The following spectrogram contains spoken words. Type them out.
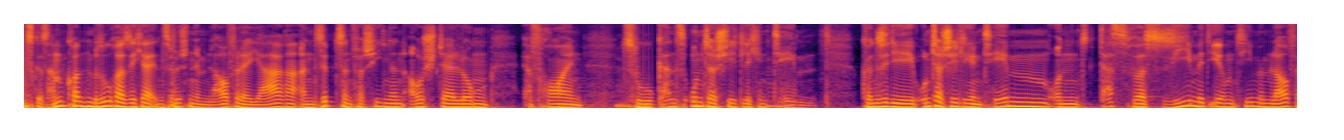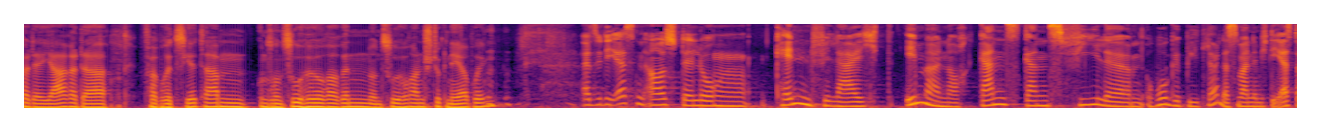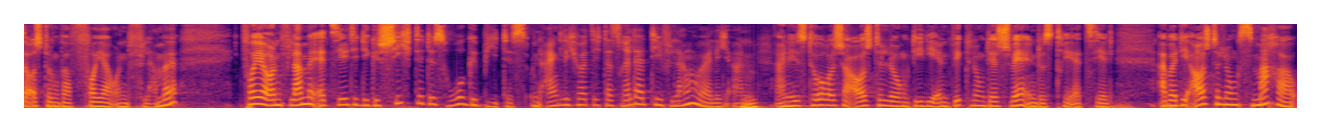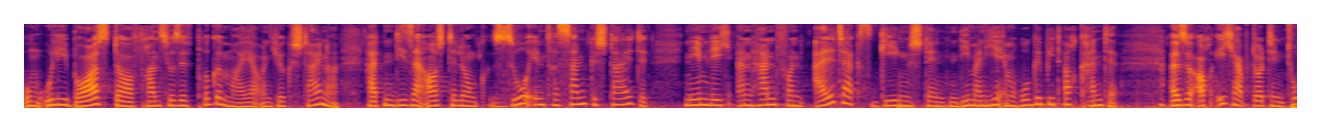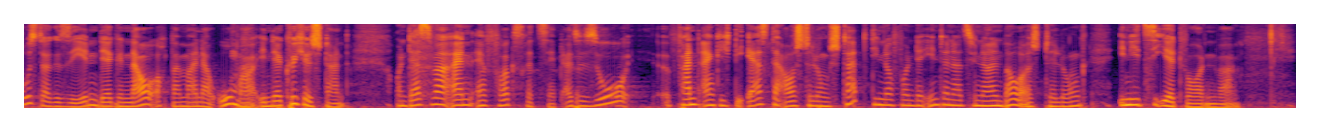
Insgesamt konnten Besucher sich ja inzwischen im Laufe der Jahre an 17 verschiedenen Ausstellungen erfreuen zu ganz unterschiedlichen Themen. Können Sie die unterschiedlichen Themen und das, was Sie mit Ihrem Team im Laufe der Jahre da fabriziert haben, unseren Zuhörerinnen und Zuhörern ein Stück näher bringen? Also die ersten Ausstellungen kennen vielleicht immer noch ganz, ganz viele Ruhrgebietler. Das war nämlich die erste Ausstellung war Feuer und Flamme. Feuer und Flamme erzählte die Geschichte des Ruhrgebietes und eigentlich hört sich das relativ langweilig an. Mhm. Eine historische Ausstellung, die die Entwicklung der Schwerindustrie erzählt. Aber die Ausstellungsmacher um Uli Borsdorf, Franz Josef Brüggemeier und Jürg Steiner hatten diese Ausstellung so interessant gestaltet, nämlich anhand von Alltagsgegenständen, die man hier im Ruhrgebiet auch kannte. Also auch ich habe dort den Toaster gesehen, der genau auch bei meiner Oma in der Küche stand. Und das war ein Erfolgsrezept. Also so fand eigentlich die erste Ausstellung statt, die noch von der Internationalen Bauausstellung initiiert worden war.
